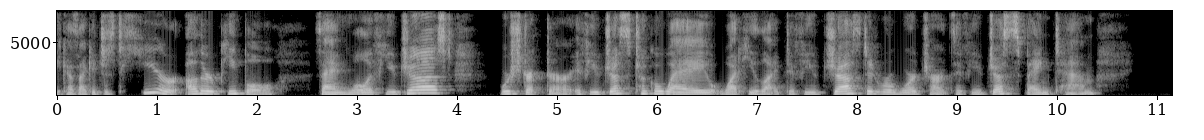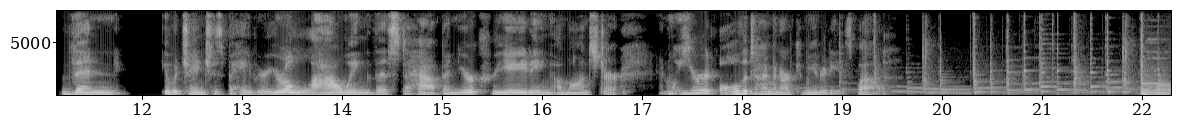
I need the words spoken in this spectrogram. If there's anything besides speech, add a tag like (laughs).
because I could just hear other people saying, well, if you just were stricter, if you just took away what he liked, if you just did reward charts, if you just spanked him, then it would change his behavior. You're allowing this to happen. You're creating a monster. And we hear it all the time in our community as well.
